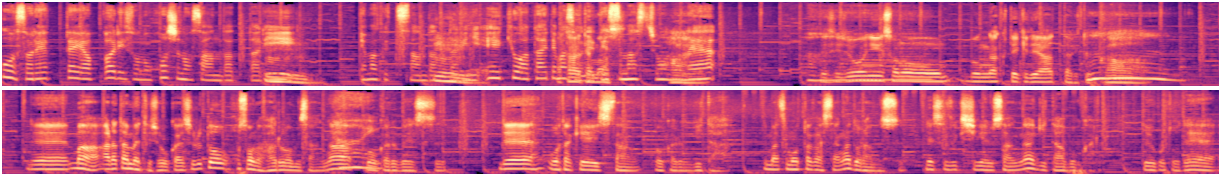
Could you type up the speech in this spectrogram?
構それってやっぱりその星野さんだったうり、ん山口さんだったりに影響を与えてますよね、与えてます。デスマス調のね、あー。で非常にその文学的であったりとかうん。でまあ改めて紹介すると細野晴臣さんがはい。ボーカルベース、で大竹栄一さんボーカルギター。で松本隆さんがドラムス。で鈴木茂さんがギターボーカル。ということで,、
